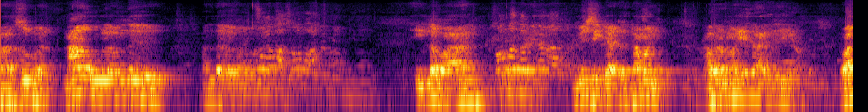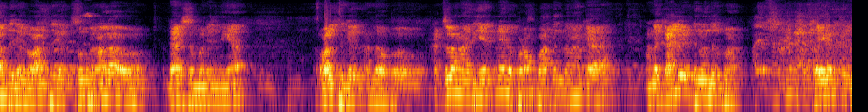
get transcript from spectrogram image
ஆ, சூப்பர். நானும் உங்களை வந்து அந்த இல்லவா? மியூசிக் டேரக்டர் தமன் அவர் மாதிரியே தான் இருக்கிறீங்க. வாழ்த்துக்கள் வாழ்த்துக்கள். சூப்பர். நல்லா டேரக்ஷன் பண்ணியிருந்தீங்க. வாழ்த்துக்கள். அந்த ஆக்சுவலாக நான் இது ஏற்கனவே இந்த படம் பார்த்துருந்தேனாக்க அந்த கல் எடுத்துன்னு வந்திருப்பேன். வைரக்கல்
